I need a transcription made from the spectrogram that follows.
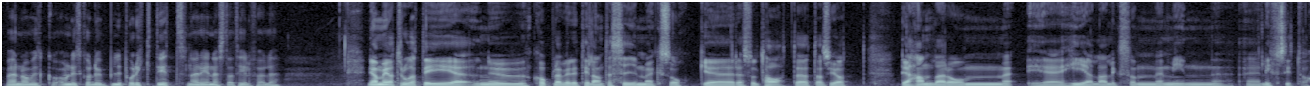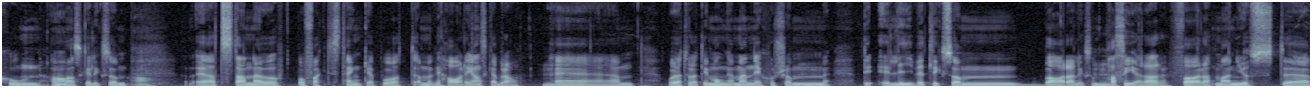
Men om, vi om det ska bli på riktigt, när det är nästa tillfälle? Ja, men jag tror att det är, nu kopplar vi det till Anticimex och eh, resultatet. Alltså jag, det handlar om eh, hela liksom, min eh, livssituation. Om Ja. man ska liksom, Ja. eh, att stanna upp och faktiskt tänka på att ja, men vi har det ganska bra. Mm. Ehm, och jag tror att det är många människor som det, livet liksom bara liksom Mm. passerar för att man just eh,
